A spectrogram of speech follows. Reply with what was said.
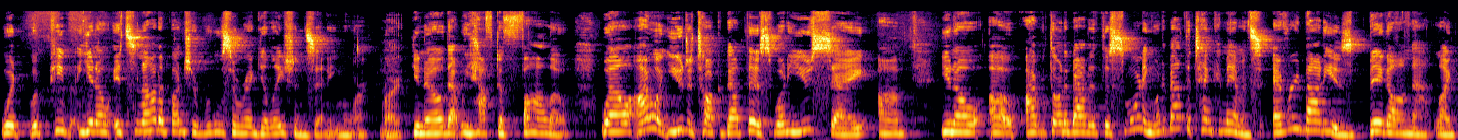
would, what people, you know, it's not a bunch of rules and regulations anymore. Right. You know, that we have to follow. Well, I want you to talk about this. What do you say? Um, you know, uh, I thought about it this morning. What about the Ten Commandments? Everybody is big on that. Like,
